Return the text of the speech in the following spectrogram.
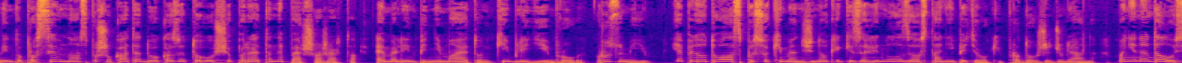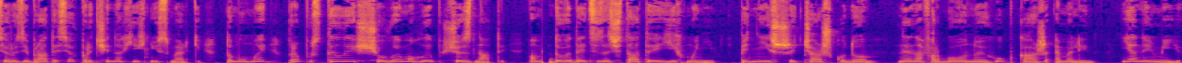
Він попросив нас пошукати докази того, що перета не перша жертва. Емелін піднімає тонкі бліді брови. Розумію. Я підготувала список імен жінок, які загинули за останні п'ять років, продовжує Джуліана. Мені не вдалося розібратися в причинах їхньої смерті, тому ми припустили, що ви могли б щось знати. Вам доведеться зачитати їх мені. Піднісши чашку до ненафарбованої губ, каже Емелін. Я не вмію.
